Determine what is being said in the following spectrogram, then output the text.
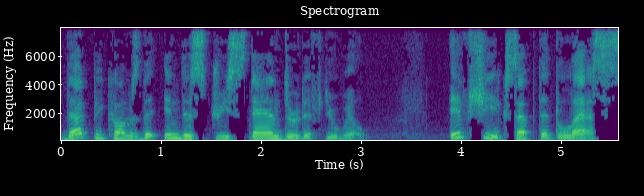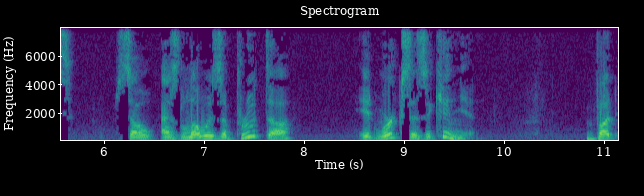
That becomes the industry standard, if you will. If she accepted less, so as low as a pruta, it works as a kinyan. But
